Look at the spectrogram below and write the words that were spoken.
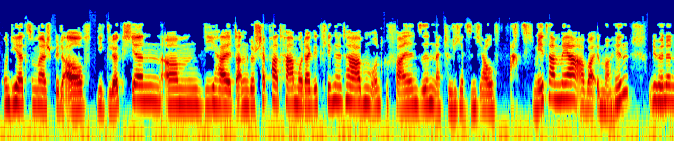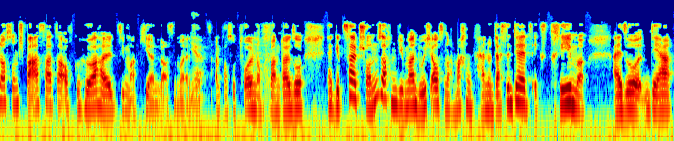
Und die hat zum Beispiel auf die Glöckchen, ähm, die halt dann gescheppert haben oder geklingelt haben und gefallen sind, natürlich jetzt nicht auf 80 Meter mehr, aber immerhin. Und die Hündin noch so einen Spaß hatte, auf Gehör halt sie markieren lassen, weil ja. sie es einfach so toll noch fand. Also da gibt's halt schon Sachen, die man durch durchaus noch machen kann. Und das sind ja jetzt Extreme. Also der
